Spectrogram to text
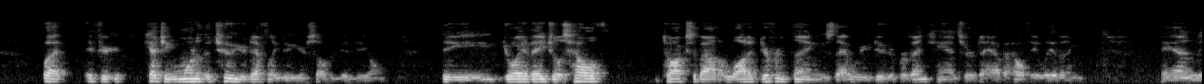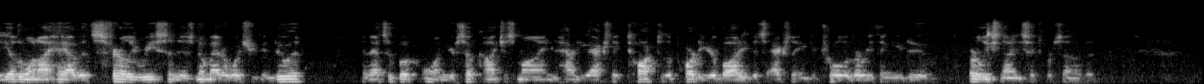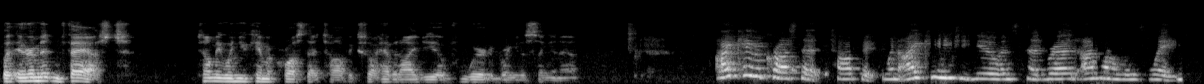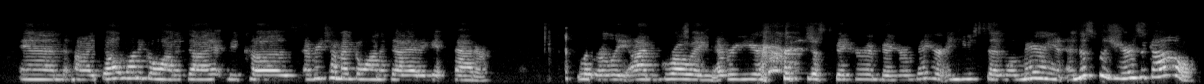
But if you're catching one of the two, you're definitely doing yourself a good deal. The Joy of Ageless Health talks about a lot of different things that we do to prevent cancer, to have a healthy living. And the other one I have that's fairly recent is No Matter What You Can Do It. And that's a book on your subconscious mind. How do you actually talk to the part of your body that's actually in control of everything you do, or at least 96% of it. But intermittent fast, tell me when you came across that topic so I have an idea of where to bring this thing in at. I came across that topic when I came to you and said, Red, I want to lose weight and I don't want to go on a diet because every time I go on a diet, I get fatter. Literally, I'm growing every year, just bigger and bigger and bigger. And you said, Well, Marion, and this was years ago.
